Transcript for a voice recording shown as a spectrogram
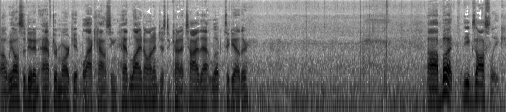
Uh, we also did an aftermarket black housing headlight on it just to kind of tie that look together. Uh, but the exhaust leak,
